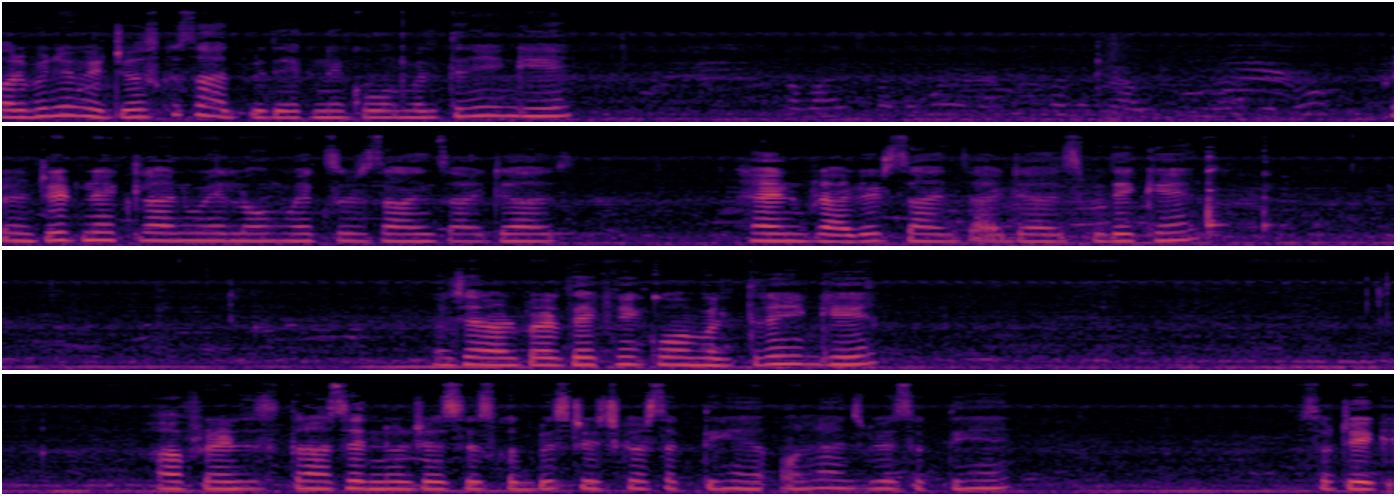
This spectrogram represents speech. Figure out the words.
और भी न्यू वीडियोस के साथ भी देखने को मिलते रहेंगे। प्रिंटेड नेक लाइन में लॉन्ग में exercise ideas hand braided science ideas भी देखें। चैनल पर देखने को मिलते रहेंगे। आप फ्रेंड्स इस तरह से न्यू ड्रेसेस खुद भी स्टिच कर सकती हैं ऑनलाइन भी ले सकती हैं। सो टेक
